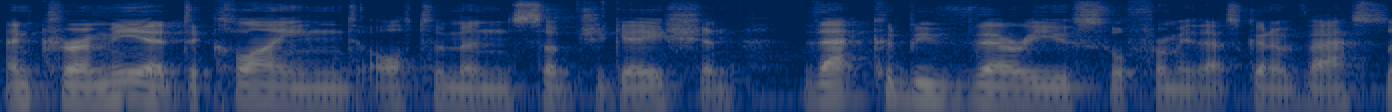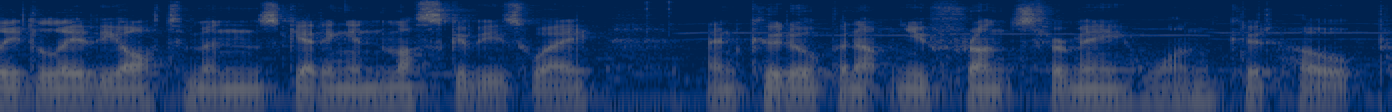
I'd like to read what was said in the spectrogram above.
And Crimea declined Ottoman subjugation. That could be very useful for me. That's going to vastly delay the Ottomans getting in Muscovy's way and could open up new fronts for me. One could hope.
